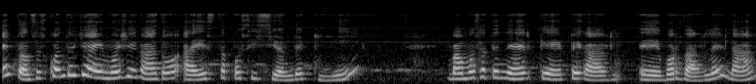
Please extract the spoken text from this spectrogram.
Entonces, cuando ya hemos llegado a esta posición de aquí, vamos a tener que pegar, eh, bordarle la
